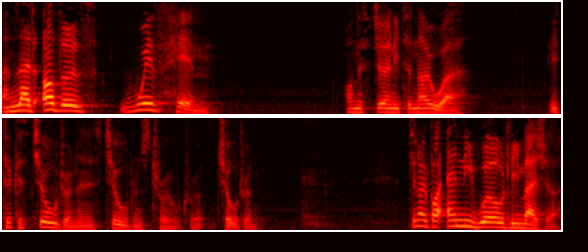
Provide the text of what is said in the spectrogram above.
and led others with him on this journey to nowhere. He took his children and his children's children. Do you know, by any worldly measure,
